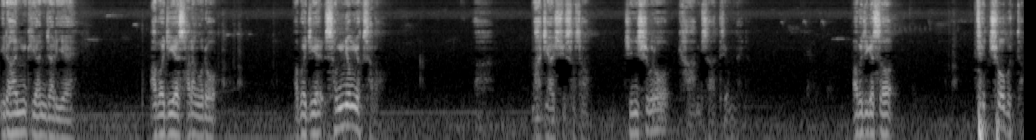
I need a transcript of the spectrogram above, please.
이러한 귀한 자리에 아버지의 사랑으로 아버지의 성령 역사로 아, 맞이할 수 있어서 진심으로 감사드립니다. 아버지께서 태초부터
